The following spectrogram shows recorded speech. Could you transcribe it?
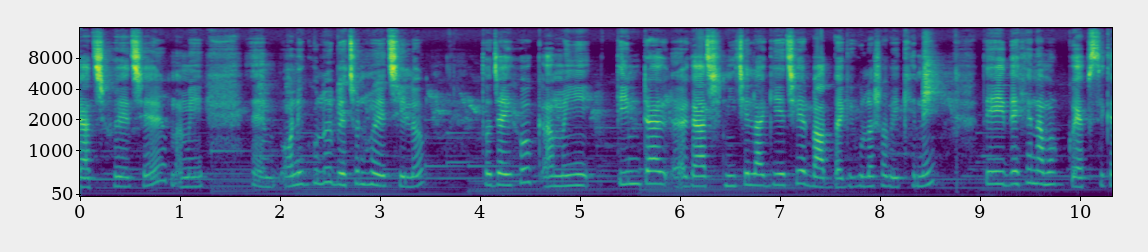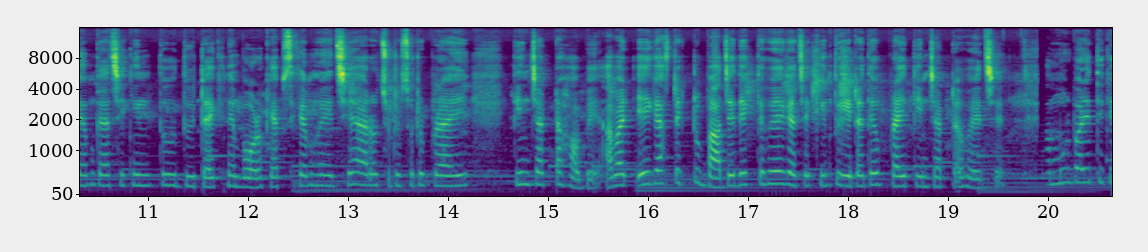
গাছ হয়েছে। আমি এম, অনেকগুলো বেচন হয়েছিল। তো যাই হোক আমি তিনটা গাছ নিচে লাগিয়েছি আর বাদ বাকিগুলো সব এখানে। তো এই দেখেন আমার ক্যাপসিকাম গাছে কিন্তু দুইটা এখানে বড় ক্যাপসিকাম হয়েছে আরও ছোট ছোট প্রায় তিন চারটা হবে। আবার এই গাছটা একটু বাজে দেখতে হয়ে গেছে, কিন্তু এটাতেও প্রায় তিন চারটা হয়েছে। আম্মুর বাড়ি থেকে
